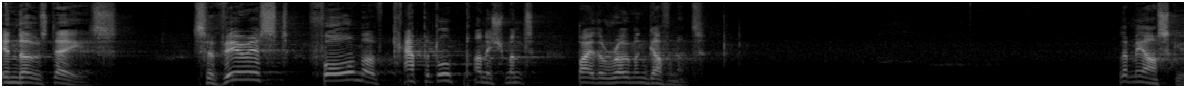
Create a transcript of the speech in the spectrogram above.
in those days. Severest form of capital punishment by the Roman government. Let me ask you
